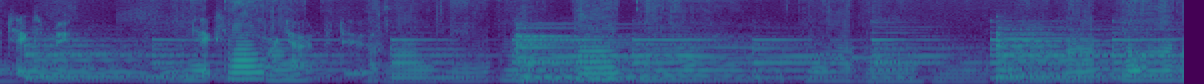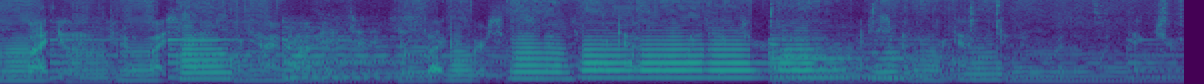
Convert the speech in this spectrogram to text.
It takes me takes me more time to do. Well, by doing, you know, by spending more time on it, it's, it's just like a person who spends more time on one picture. I just spend more time doing more than one picture.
